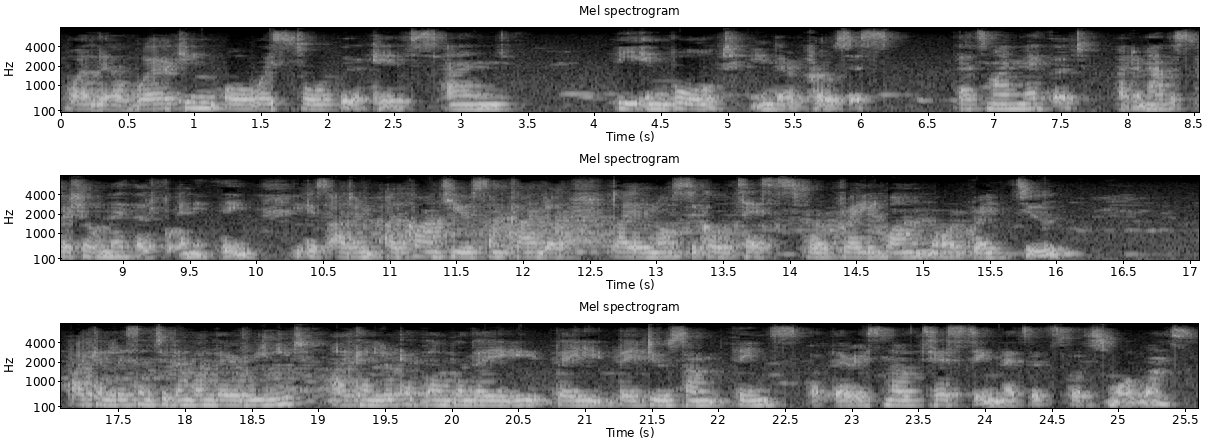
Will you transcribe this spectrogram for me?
while they're working, always talk with the kids and be involved in their process. That's my method. I don't have a special method for anything because I don't I can't use some kind of diagnostical tests for grade 1 or grade 2 I can listen to them when they read. I can look at them when they, they, they do some things, but there is no testing methods for the small ones.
